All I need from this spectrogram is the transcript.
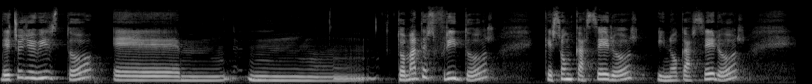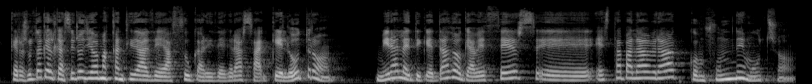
De hecho, yo he visto em, mm, tomates fritos que son caseros y no caseros, que resulta que el casero lleva más cantidad de azúcar y de grasa que el otro. Mira el etiquetado, que a veces eh, esta palabra confunde mucho.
